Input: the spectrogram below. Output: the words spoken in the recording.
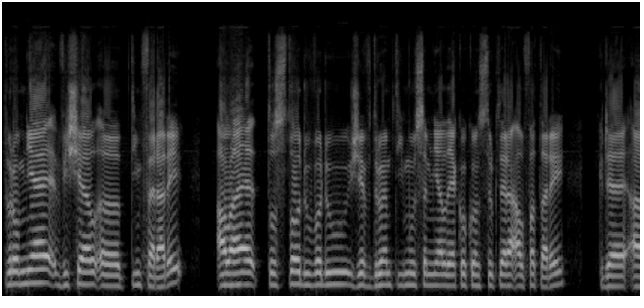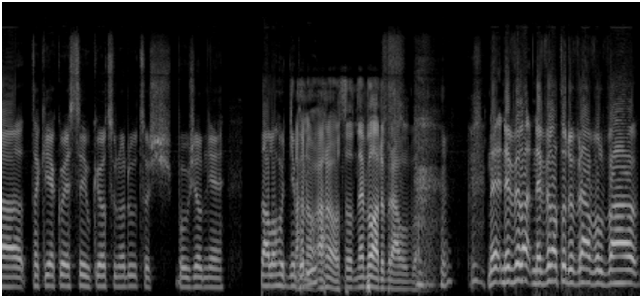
pro mě vyšel uh, tým Ferrari, ale to z toho důvodu, že v druhém týmu jsem měl jako konstruktora Alfa Tari, kde a taky jako jezdce Yukio Tsunodu, což bohužel mě stálo hodně bodů. Ano, ano, to nebyla dobrá volba. ne, nebyla, nebyla to dobrá volba,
